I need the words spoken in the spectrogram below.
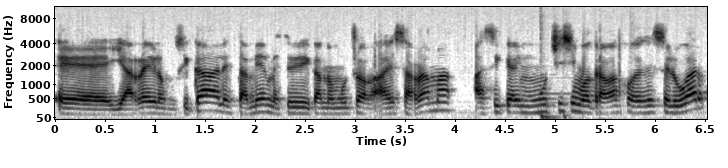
eh, y arreglos musicales, también me estoy dedicando mucho a esa rama, así que hay muchísimo trabajo desde ese lugar.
